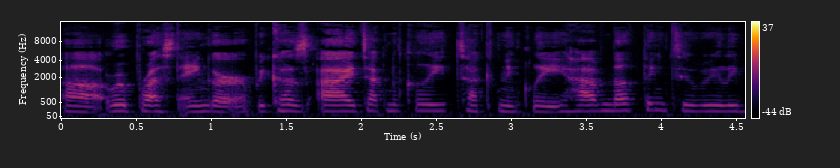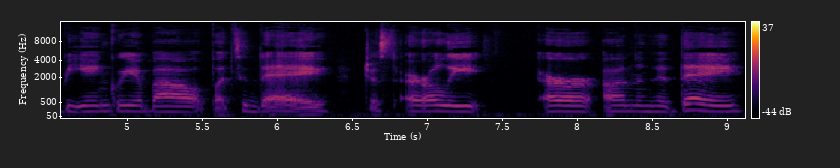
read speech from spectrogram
uh, repressed anger because I technically technically have nothing to really be angry about. But today, just early or er, on in the day,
